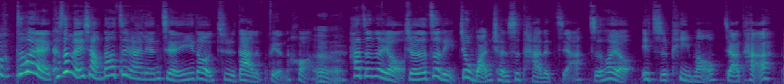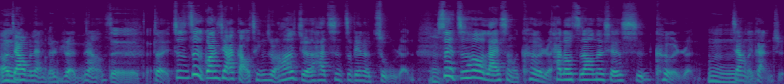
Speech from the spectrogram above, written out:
对，可是没想到竟然连简一都有巨大的变化。嗯，他真的有觉得这里就完全是他的家，只会有一只屁猫加他，然后加我们两个人这样子。对对对，对，就是这个关系他搞清楚，然后就觉得他是这边的主人，嗯所以之后来什么客人，他都知道那些是客人，嗯，这样的感觉。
